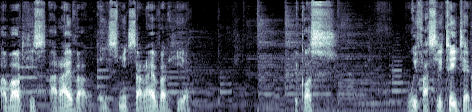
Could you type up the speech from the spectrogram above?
about his arrival, Elie Smith's arrival here, because we facilitated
